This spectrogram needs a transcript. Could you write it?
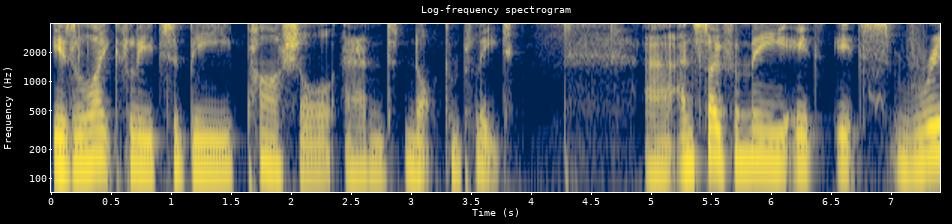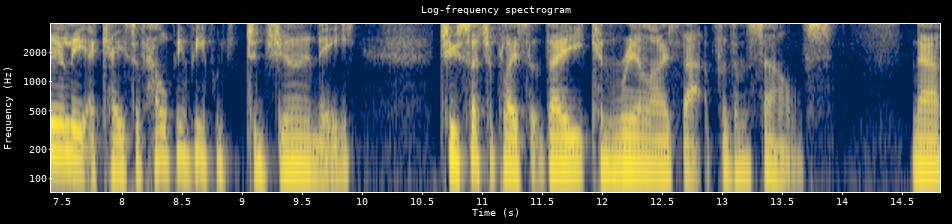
is likely to be partial and not complete. Uh, and so for me, it it's really a case of helping people to journey to such a place that they can realize that for themselves. Now,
